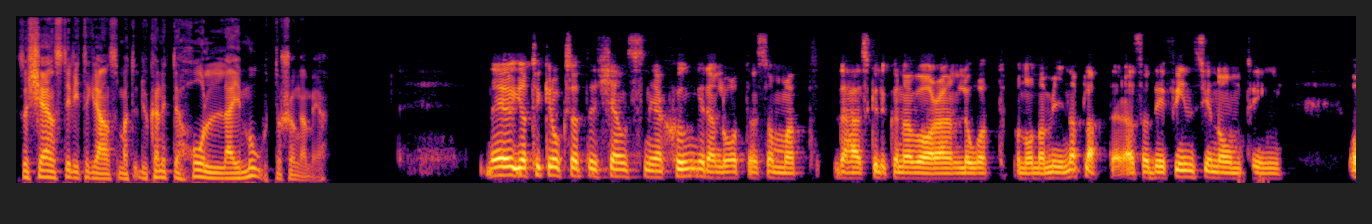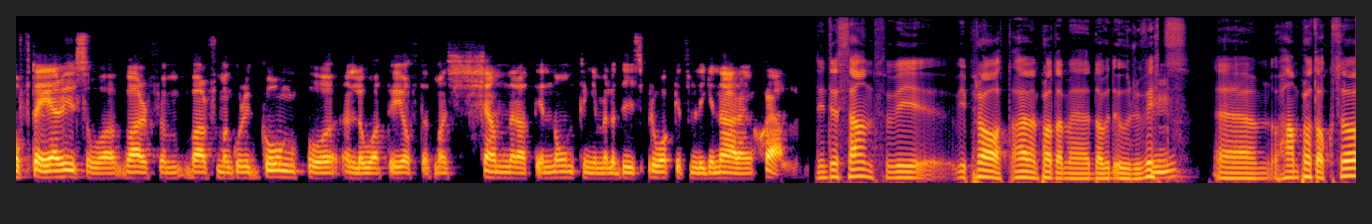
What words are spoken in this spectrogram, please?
så känns det lite grann som att du kan inte hålla emot att sjunga med. Nej, jag tycker också att det känns när jag sjunger den låten som att det här skulle kunna vara en låt på någon av mina plattor. Alltså det finns ju någonting Ofta är det ju så, varför, varför man går igång på en låt är ju ofta att man känner att det är någonting i melodispråket som ligger nära en själv. Det är intressant för vi, vi prat, har även pratat med David Urwitz. Mm. Um, och han pratade också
